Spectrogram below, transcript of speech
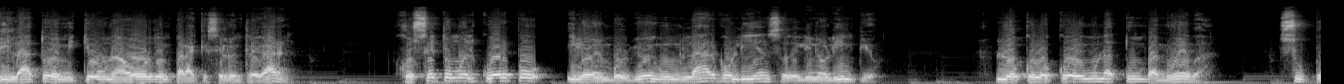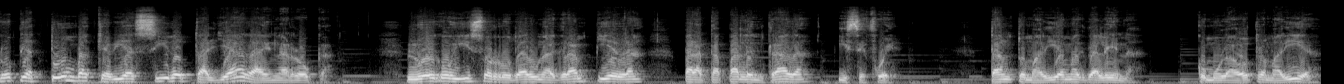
Pilato emitió una orden para que se lo entregaran. José tomó el cuerpo y lo envolvió en un largo lienzo de lino limpio. Lo colocó en una tumba nueva, su propia tumba que había sido tallada en la roca. Luego hizo rodar una gran piedra para tapar la entrada y se fue. Tanto María Magdalena como la otra María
